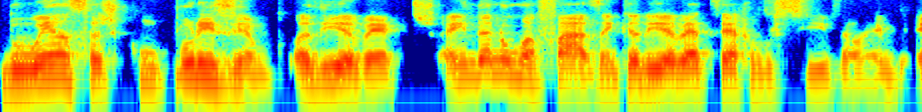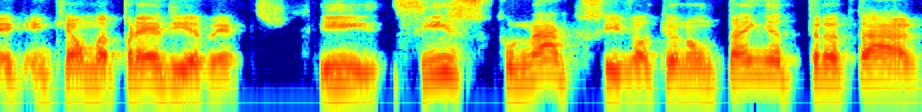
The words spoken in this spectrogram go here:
doenças como, por exemplo, a diabetes, ainda numa fase em que a diabetes é reversível, em, em que é uma pré-diabetes, e se isso tornar possível que eu não tenha de tratar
